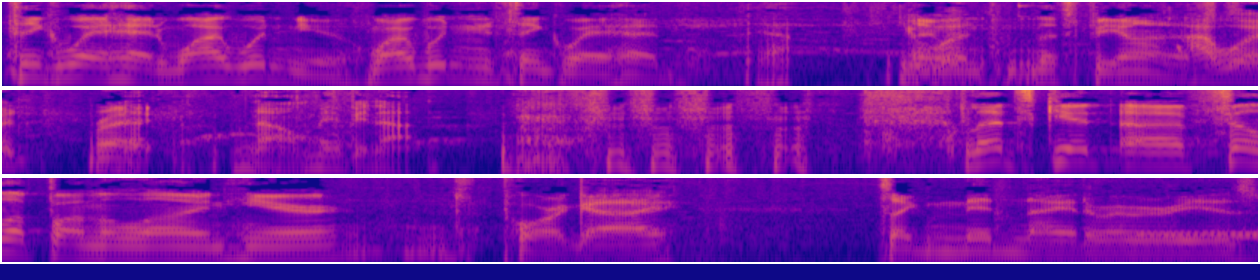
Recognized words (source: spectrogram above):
Think way ahead. Why wouldn't you? Why wouldn't you think way ahead? Yeah. You I mean, let's be honest. I would. Right. No, maybe not. Let's get uh, Philip on the line here. Poor guy. It's like midnight or wherever he is.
